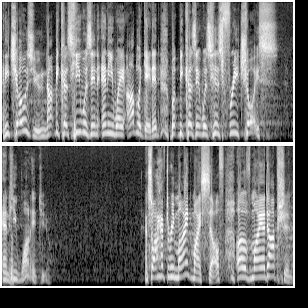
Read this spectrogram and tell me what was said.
And he chose you not because he was in any way obligated, but because it was his free choice and he wanted you. And so I have to remind myself of my adoption.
